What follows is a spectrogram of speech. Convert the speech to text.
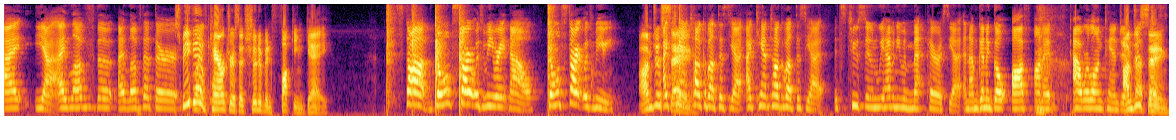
I yeah, I love the I love that they're Speaking like, of characters that should have been fucking gay, Stop. Don't start with me right now. Don't start with me. I'm just I saying. can't talk about this yet. I can't talk about this yet. It's too soon. We haven't even met Paris yet, and I'm gonna go off on an hour long tangent. I'm just this. saying.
